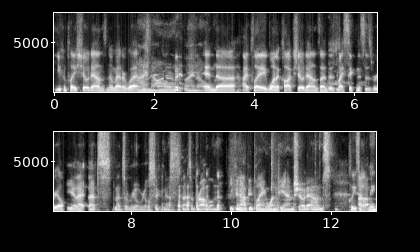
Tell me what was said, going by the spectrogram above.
You can play showdowns no matter what. I know, I know. and uh, I play one o'clock showdowns. I, my sickness is real. Yeah, that that's that's a real, real sickness. That's a problem. you cannot be playing 1 p.m. showdowns. Please help um, me.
